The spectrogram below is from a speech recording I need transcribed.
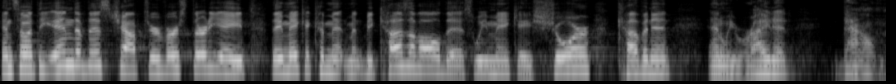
And so at the end of this chapter, verse 38, they make a commitment. Because of all this, we make a sure covenant and we write it down.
